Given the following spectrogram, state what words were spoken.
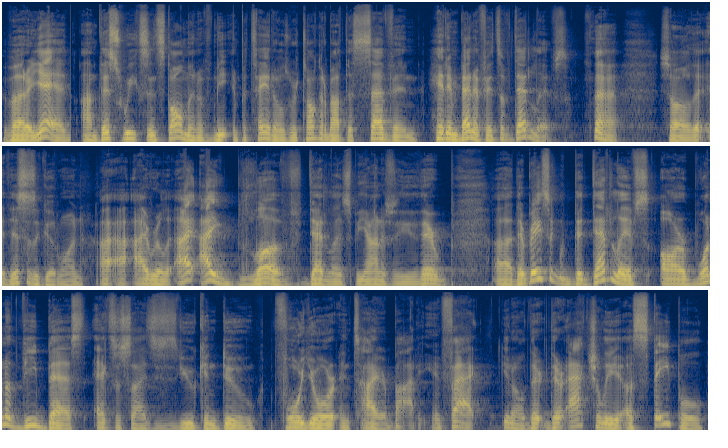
But uh, yeah, on this week's installment of Meat and Potatoes, we're talking about the seven hidden benefits of deadlifts. so th- this is a good one. I, I, I really, I, I love deadlifts. Be honest with you, they're uh, they're basically the deadlifts are one of the best exercises you can do for your entire body. In fact, you know they're they're actually a staple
